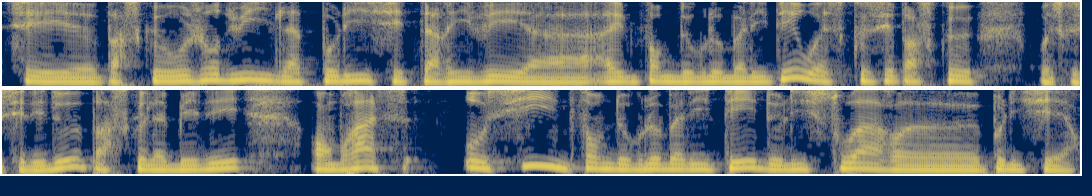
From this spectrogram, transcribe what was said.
c'est euh, parce qu'aujourd'hui la police est arrivée à, à, une forme de globalité, ou est-ce que c'est parce que, ou est-ce que c'est les deux? Parce que la BD embrasse aussi une forme de globalité de l'histoire euh, policière.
